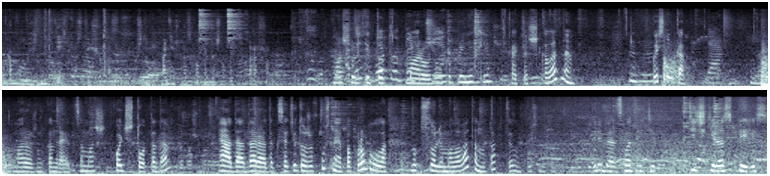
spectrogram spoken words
попробовала их не здесь просто еще раз, чтобы понять, насколько должно быть хорошо. Машульки тут мороженку принесли. Катя, шоколадная? Вкусненько? Да. Да, мороженка нравится Маше. Хоть что-то, да? А, да, да, рада. Кстати, тоже вкусная. Я попробовала. Ну, соли маловато, но так в целом вкусненько. Ребят, смотрите, птички распелись.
